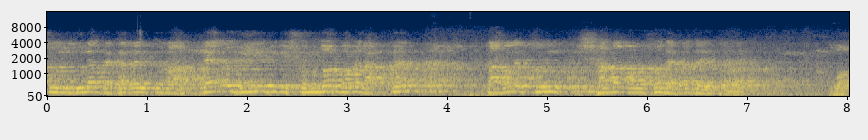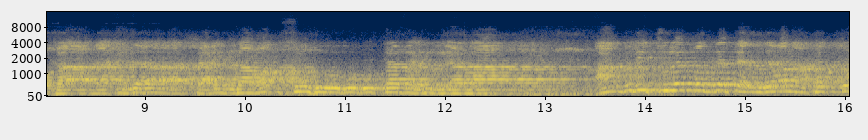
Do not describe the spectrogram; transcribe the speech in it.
চুলগুলা দেখা যাইত না তেল দিয়ে যদি সুন্দরভাবে রাখতেন তাহলে চুল সাদা অংশ দেখা যাইত না وكان إذا شعث رأسه تبينا আর যদি চুলের মধ্যে তেল দেওয়া না থাকতো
